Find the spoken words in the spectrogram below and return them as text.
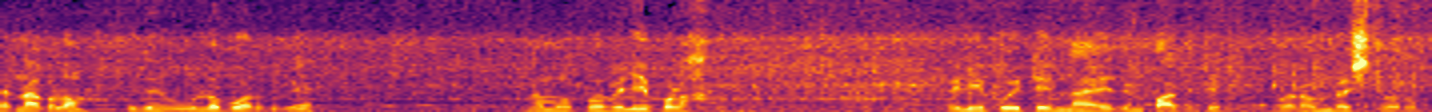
எர்ணாகுளம் இது உள்ளே போகிறதுக்கு நம்ம இப்போ வெளியே போகலாம் வெளியே போயிட்டு என்ன ஏதுன்னு பார்த்துட்டு ஒரு ரவுண்ட் அடிச்சுட்டு வரும்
